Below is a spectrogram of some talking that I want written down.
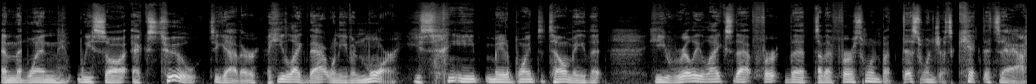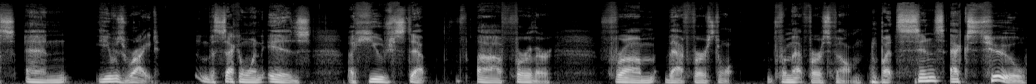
And then when we saw X2 together, he liked that one even more. He, he made a point to tell me that he really likes that fir- that uh, that first one, but this one just kicked its ass, and he was right. The second one is a huge step uh, further from that first one, from that first film. But since X2,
